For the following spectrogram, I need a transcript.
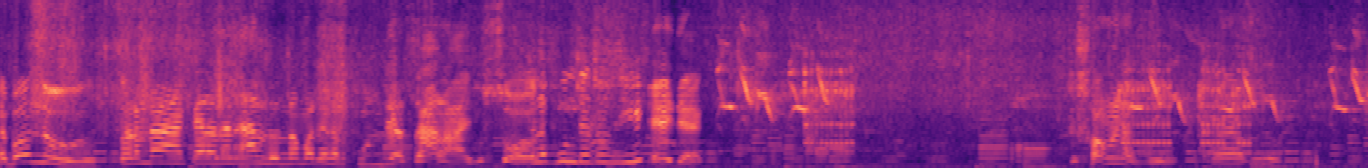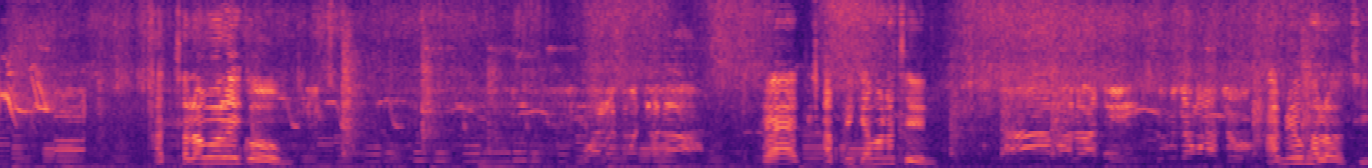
এ বন্ধু তোর না কেন জানি আনলো নাম্বার এখন ফোন দিয়া জ্বালাই বুঝছ তাহলে ফোন দে তো এই দেখ। তুই সময় লাগবো? হ্যাঁ আসসালামু আলাইকুম। হ্যাঁ আপনি কেমন আছেন? ভালো আছি তুমি কেমন আছো আমিও ভালো আছি।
